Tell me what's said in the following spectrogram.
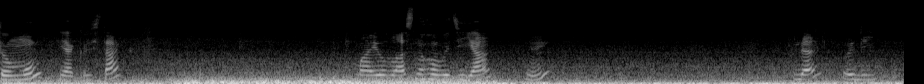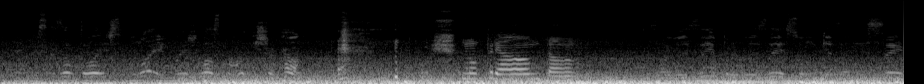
Тому якось так. Маю власного водія. М? Да? Водій. Як сказав товариш Садулаєв, маєш власного ішака. Ну прям там. Завези, привези, сумки занеси,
